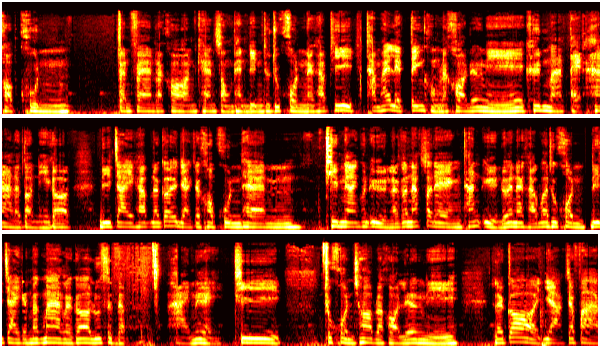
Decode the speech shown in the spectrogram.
ขอบคุณ แฟนๆละครแคนสองแผ่นดินทุกๆคนนะครับที่ทำให้เรตติ้งของละครเรื่องนี้ขึ้นมาแตะ 5 แล้วตอนนี้ก็ดีใจครับ แล้วก็อยากจะขอบคุณแทนทีมงานคนอื่น แล้วก็นักแสดงท่านอื่นด้วยนะครับ ว่าทุกคนดีใจกันมากๆ แล้วก็รู้สึกแบบหายเหนื่อยที่ทุกคนชอบละครเรื่องนี้ แล้วก็อยากจะฝาก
